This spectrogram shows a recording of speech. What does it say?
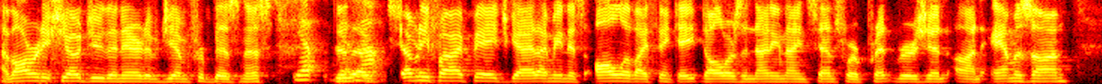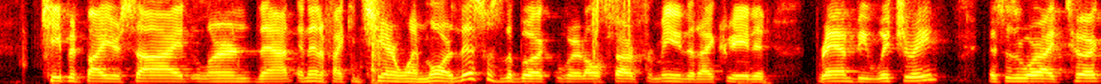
I've already showed you the narrative gym for business. Yep. The, get 75 page guide. I mean, it's all of, I think, $8.99 for a print version on Amazon. Keep it by your side, learn that. And then, if I can share one more, this was the book where it all started for me that I created Brand Bewitchery. This is where I took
